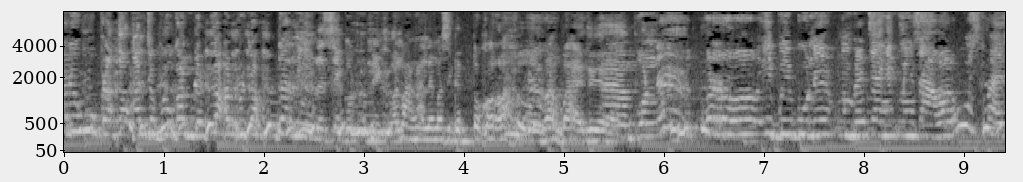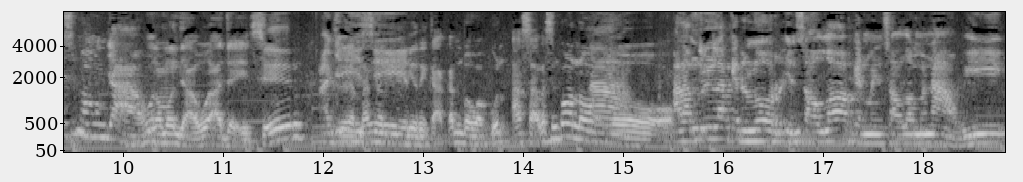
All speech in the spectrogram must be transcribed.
Aduh, mau pelatokan jeblukan bedah bedah bedah nih udah saya kudu nih kon. tangannya masih gentuk orang apa itu ya Ampun, eh, perlu ibu-ibu nih ngambil cengek nih sawah, us sih ngomong jauh. ngomong Jawa aja izin Aja Ternyata izin. dirikakan bahwa pun asalnya sing kono Nah, oh alhamdulillah ke dulur, insya Allah kan insya Allah menawi.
